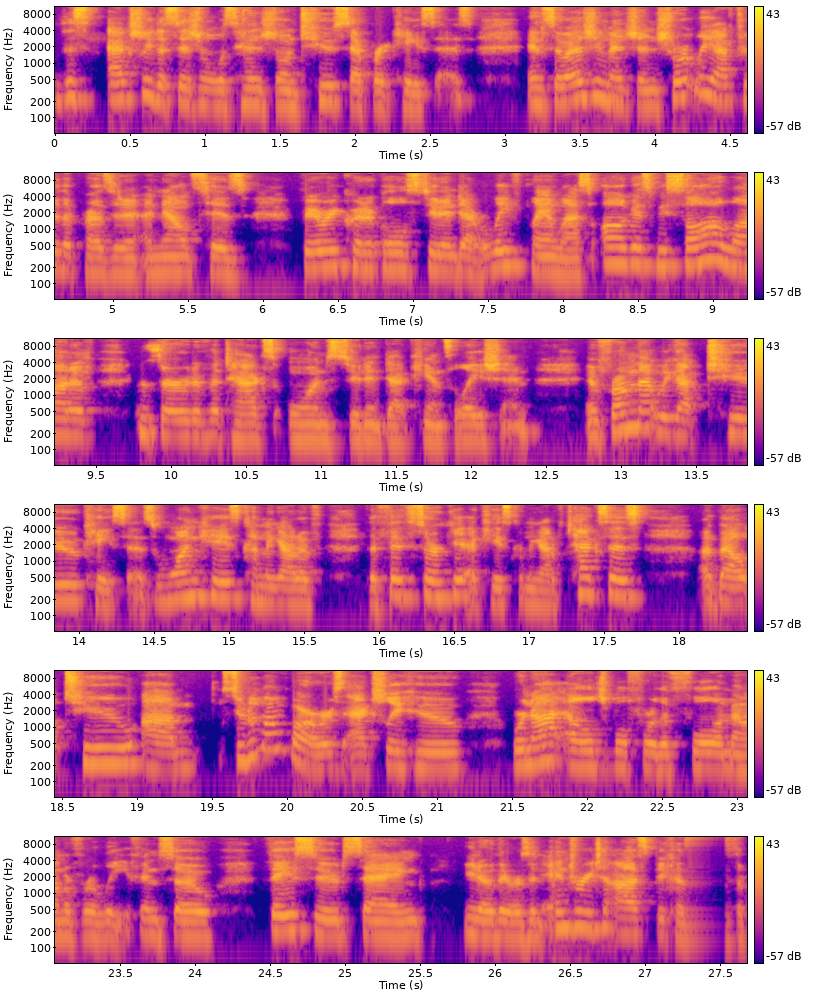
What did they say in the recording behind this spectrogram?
this actually decision was hinged on two separate cases. And so as you mentioned, shortly after the president announced his very critical student debt relief plan last August, we saw a lot of conservative attacks on student debt cancellation. And from that we got two cases. One case coming out of the Fifth Circuit, a case coming out of Texas about two um, student loan borrowers actually who were not eligible for the full amount of relief. And so they sued saying, you know, there was an injury to us because the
